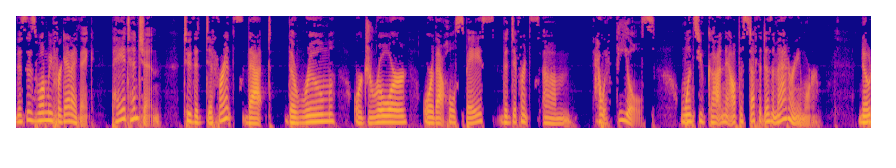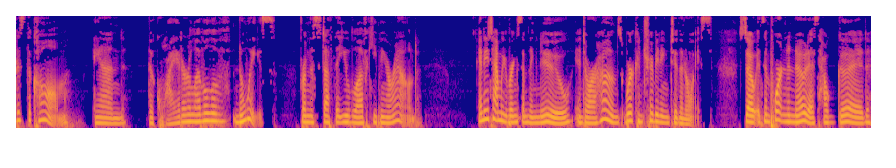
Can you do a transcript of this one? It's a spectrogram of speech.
This is one we forget, I think. Pay attention to the difference that the room or drawer or that whole space, the difference, um, how it feels once you've gotten out the stuff that doesn't matter anymore. Notice the calm and the quieter level of noise from the stuff that you love keeping around. Anytime we bring something new into our homes, we're contributing to the noise. So it's important to notice how good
